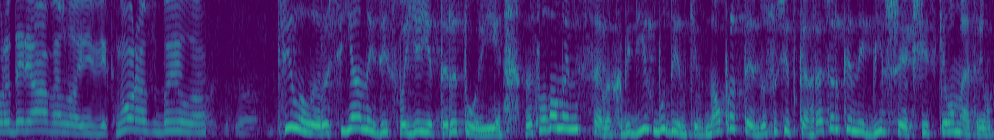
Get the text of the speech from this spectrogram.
продирявило, і вікно розбило. Цілили росіяни зі своєї території. За словами місцевих, від їх будинків навпростець до сусідки агресорки не більше як 6 кілометрів.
